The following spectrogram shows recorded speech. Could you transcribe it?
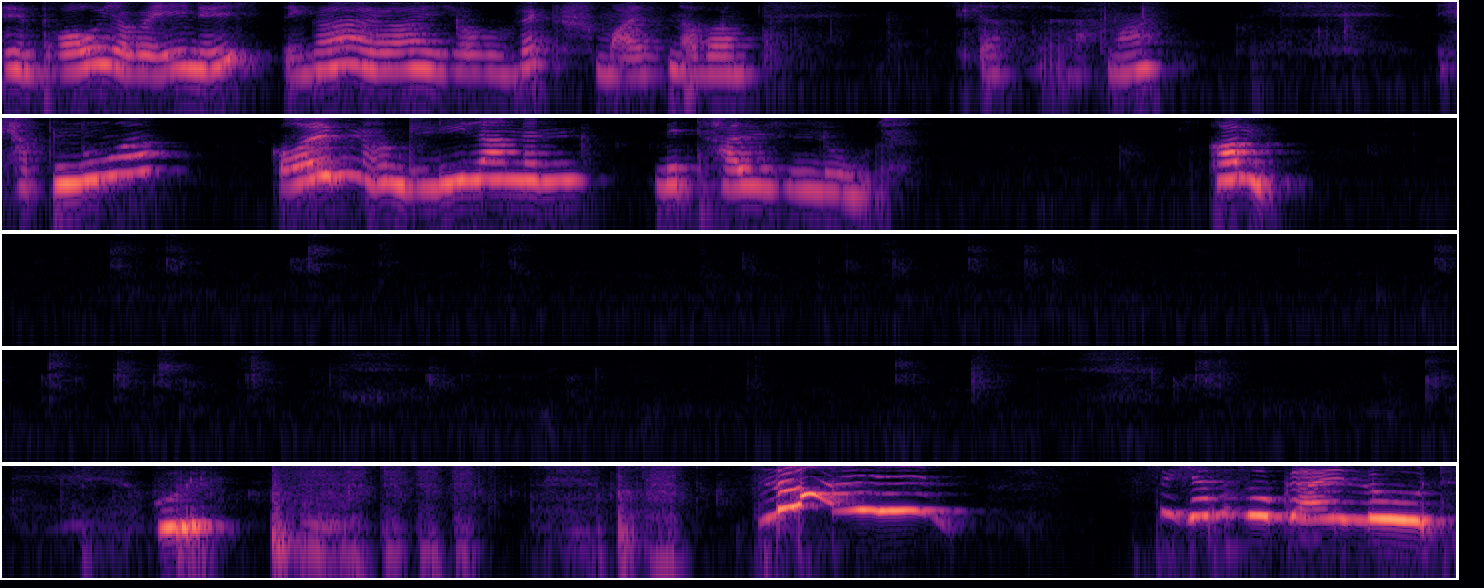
den brauche ich aber eh nicht. Den kann ja ich auch wegschmeißen, aber ich lasse es einfach mal. Ich habe nur golden und lilanen Metall-Loot. Komm. Nein! Ich hatte so geil Loot.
